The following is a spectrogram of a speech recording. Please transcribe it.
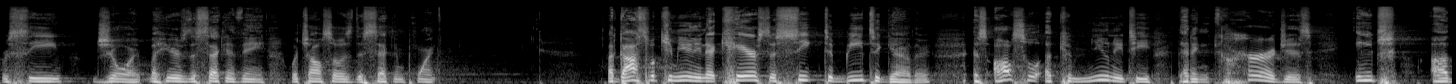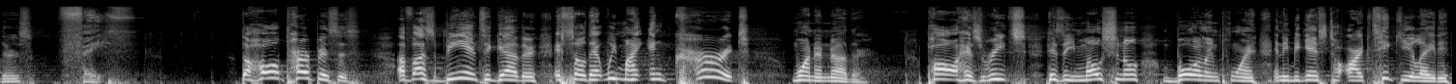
receive joy. But here's the second thing, which also is the second point a gospel community that cares to seek to be together is also a community that encourages each other's faith. The whole purpose of us being together is so that we might encourage one another. Paul has reached his emotional boiling point and he begins to articulate it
